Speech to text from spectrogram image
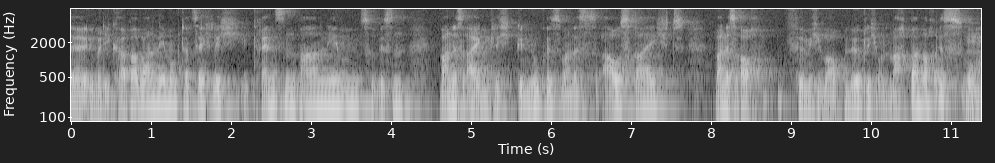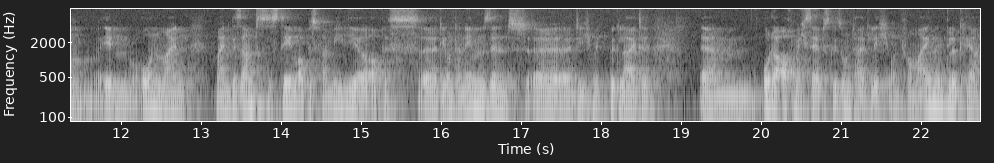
äh, über die Körperwahrnehmung tatsächlich Grenzen wahrnehmen, zu wissen, wann es eigentlich genug ist, wann es ausreicht, wann es auch für mich überhaupt möglich und machbar noch ist, um mhm. eben ohne mein, mein gesamtes System, ob es Familie, ob es äh, die Unternehmen sind, äh, die ich mit begleite, ähm, oder auch mich selbst gesundheitlich und vom eigenen Glück her.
